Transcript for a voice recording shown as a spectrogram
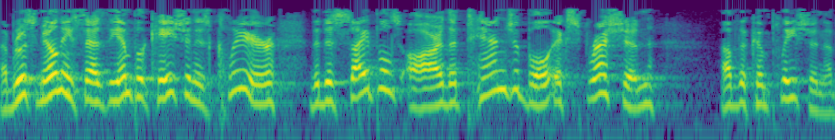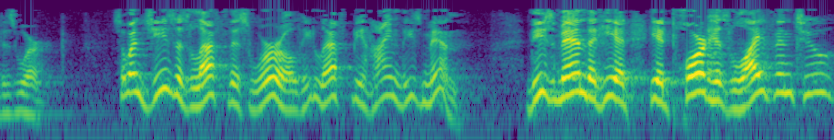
Uh, Bruce Milne says the implication is clear. The disciples are the tangible expression of the completion of his work. So when Jesus left this world, he left behind these men. These men that he had, he had poured his life into,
